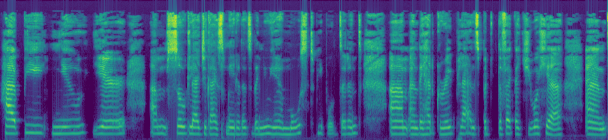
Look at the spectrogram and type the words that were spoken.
Happy New Year. I'm so glad you guys made it into the new year. Most people didn't. Um, and they had great plans, but the fact that you were here and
